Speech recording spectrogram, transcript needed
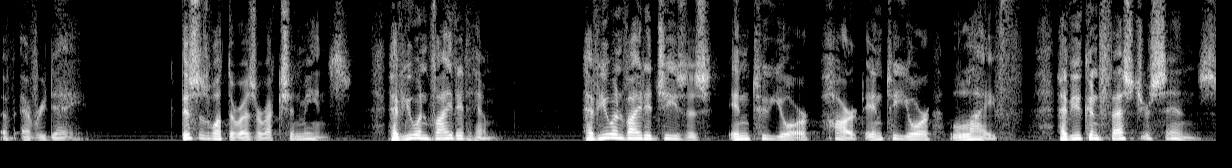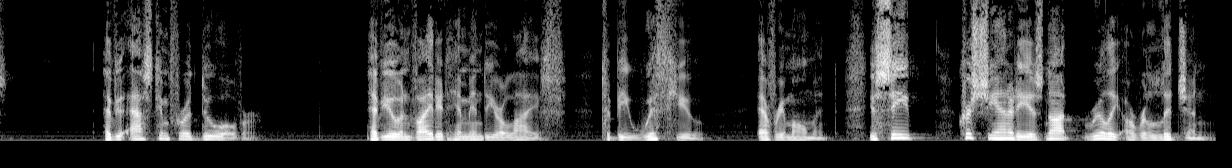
of every day. This is what the resurrection means. Have you invited him? Have you invited Jesus into your heart, into your life? Have you confessed your sins? Have you asked Him for a do over? Have you invited Him into your life to be with you every moment? You see, Christianity is not really a religion.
